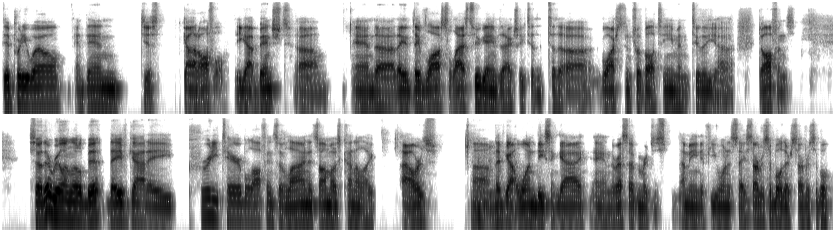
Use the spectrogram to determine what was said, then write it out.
did pretty well, and then just got awful. He got benched, um, and uh, they they've lost the last two games actually to the to the uh, Washington football team and to the uh, Dolphins. So they're reeling a little bit. They've got a pretty terrible offensive line. It's almost kind of like ours. Um, mm-hmm. They've got one decent guy, and the rest of them are just, I mean, if you want to say mm-hmm. serviceable, they're serviceable.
